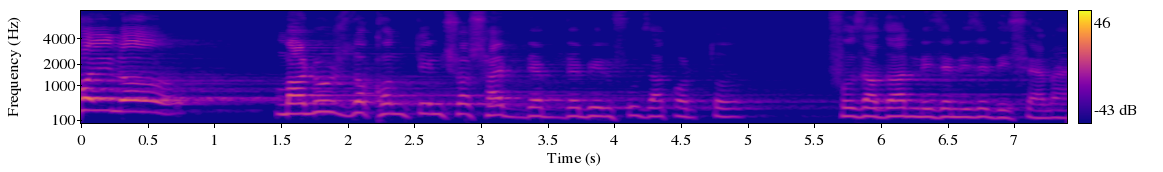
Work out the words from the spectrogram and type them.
হইল, মানুষ যখন তিনশো ষাট দেব দেবীর পূজা করত, পূজা তো নিজে নিজে দিছে না।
